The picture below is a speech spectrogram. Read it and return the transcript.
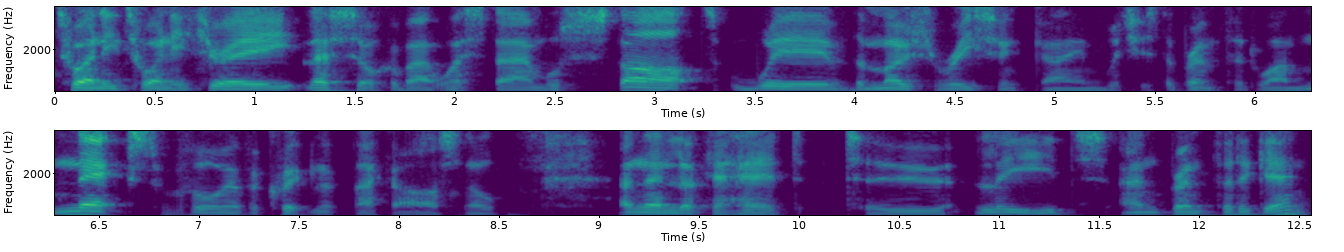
2023. Let's talk about West Ham. We'll start with the most recent game, which is the Brentford one, next, before we have a quick look back at Arsenal and then look ahead to Leeds and Brentford again.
